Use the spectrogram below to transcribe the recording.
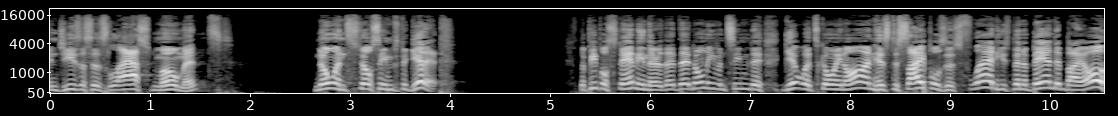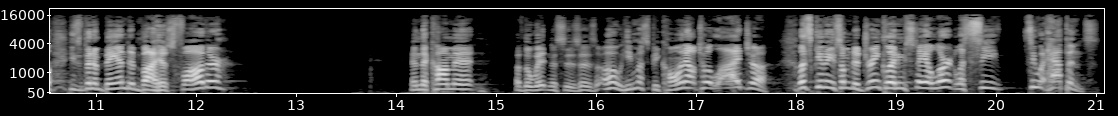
in Jesus' last moments, no one still seems to get it? The people standing there, they, they don't even seem to get what's going on. His disciples has fled. He's been abandoned by all. He's been abandoned by his father. And the comment of the witnesses is, oh, he must be calling out to Elijah. Let's give him something to drink. Let him stay alert. Let's see, see what happens.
